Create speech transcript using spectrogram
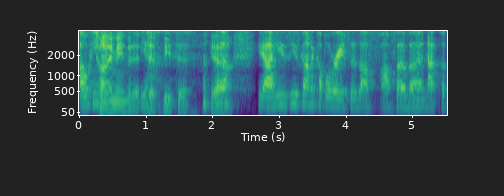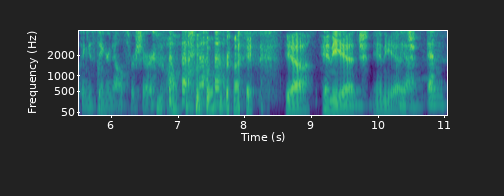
oh, he, timing that, yeah. that beat the? Yeah. yeah, he's, he's gotten a couple races off, off of uh, not clipping his fingernails for sure. right. Yeah. Any edge. Any edge. Yeah. And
